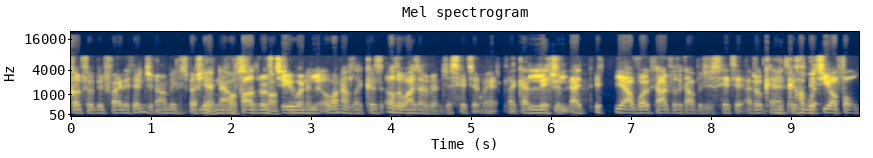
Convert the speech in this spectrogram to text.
God forbid for anything. Do you know what I mean? Especially Yeah, now, course, father of course, two yeah. and a little one. I was like, because otherwise I'd have been just hit it, mate. Like I literally, I, it, yeah, I've worked hard for the car, but just hit it. I don't care because I w- it's your fault.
